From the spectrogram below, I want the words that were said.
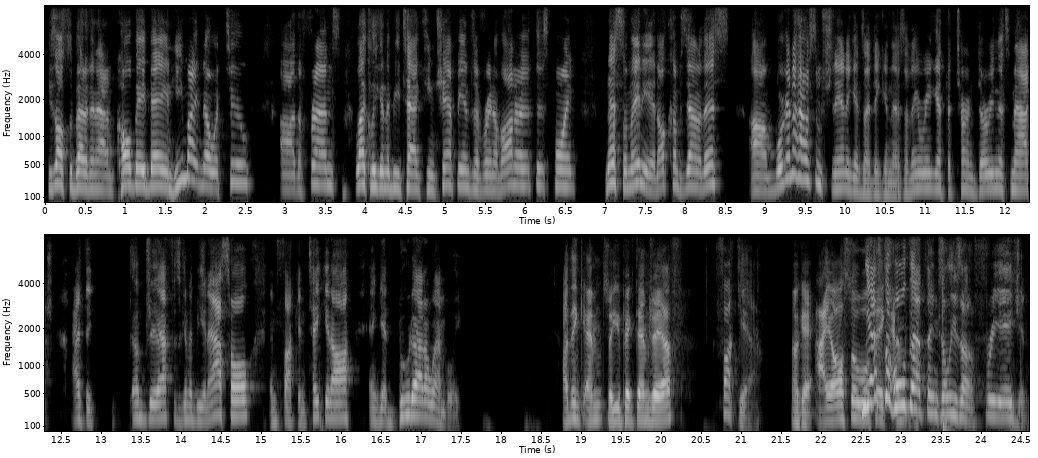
He's also better than Adam Cole, baby, and he might know it too. Uh, the friends likely going to be tag team champions of Ring of Honor at this point. WrestleMania. it all comes down to this. Um, we're gonna have some shenanigans, I think, in this. I think we're gonna get the turn during this match. I think MJF is gonna be an asshole and fucking take it off and get booed out of Wembley. I think M. So you picked MJF. Fuck yeah. Okay. I also will He has to hold M- that thing till he's a free agent.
